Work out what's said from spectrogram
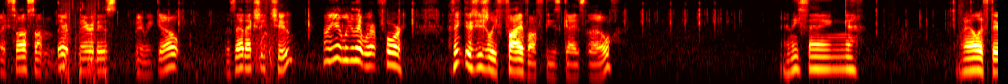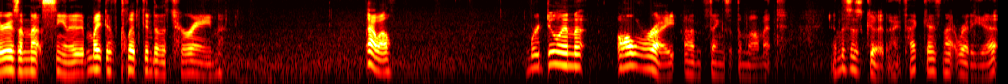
I saw something. There, there it is. There we go. Is that actually two? Oh yeah, look at that, we're at four. I think there's usually five off these guys, though. Anything... Well, if there is, I'm not seeing it. It might have clipped into the terrain. Oh well. We're doing alright on things at the moment. And this is good. That guy's not ready yet.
